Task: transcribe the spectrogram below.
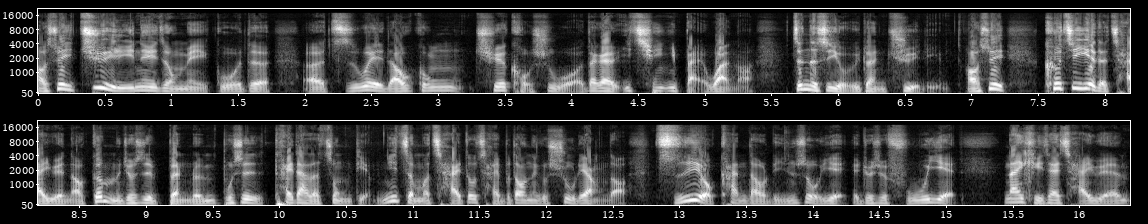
好，所以距离那种美国的呃职位劳工缺口数哦，大概有一千一百万哦，真的是有一段距离。好，所以科技业的裁员哦，根本就是本轮不是太大的重点，你怎么裁都裁不到那个数量的。只有看到零售业，也就是服务业，Nike 在裁员。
